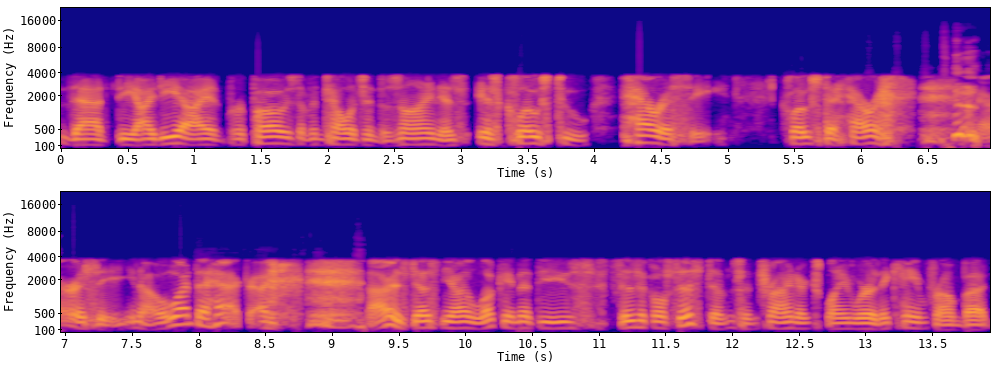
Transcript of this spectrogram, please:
that the idea I had proposed of intelligent design is is close to heresy close to her- heresy. You know, what the heck? I, I was just, you know, looking at these physical systems and trying to explain where they came from, but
